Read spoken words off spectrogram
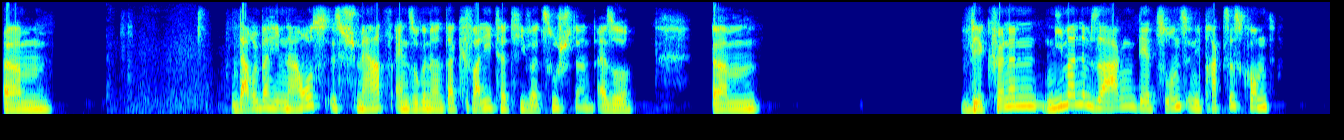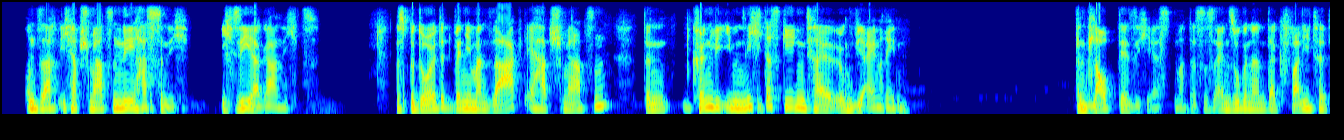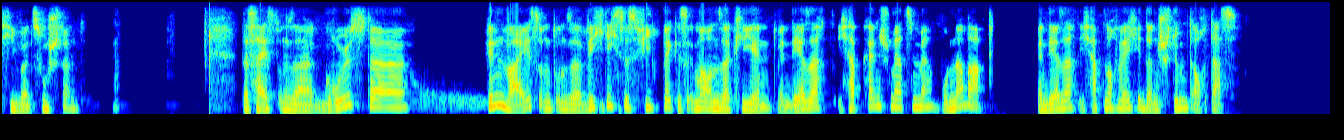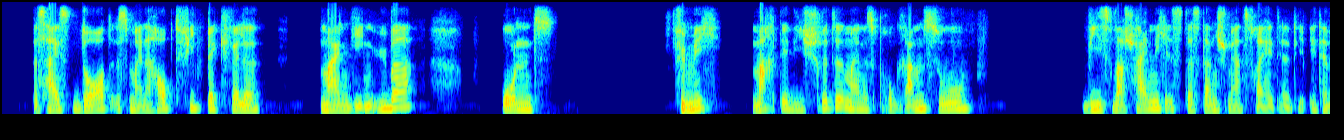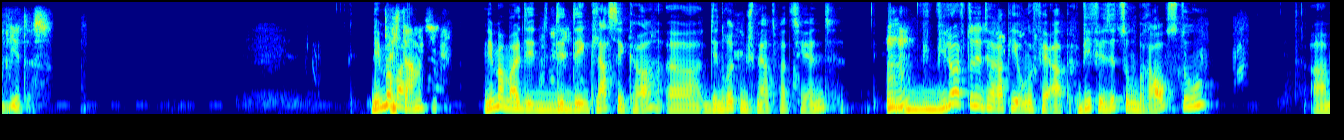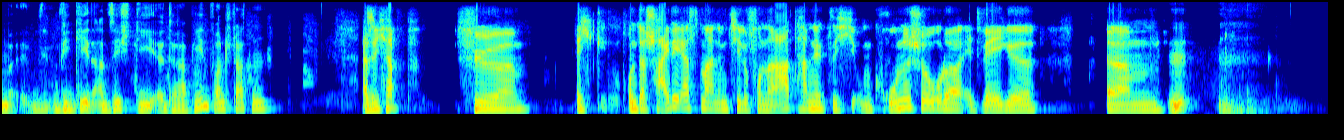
Ähm, darüber hinaus ist Schmerz ein sogenannter qualitativer Zustand. Also ähm, wir können niemandem sagen, der zu uns in die Praxis kommt und sagt, ich habe Schmerzen, nee, hast du nicht. Ich sehe ja gar nichts. Das bedeutet, wenn jemand sagt, er hat Schmerzen, dann können wir ihm nicht das Gegenteil irgendwie einreden. Dann glaubt er sich erstmal. Das ist ein sogenannter qualitativer Zustand. Das heißt, unser größter Hinweis und unser wichtigstes Feedback ist immer unser Klient. Wenn der sagt, ich habe keine Schmerzen mehr, wunderbar. Wenn der sagt, ich habe noch welche, dann stimmt auch das. Das heißt, dort ist meine Hauptfeedbackquelle mein Gegenüber und für mich macht er die Schritte meines Programms so, wie es wahrscheinlich ist, dass dann Schmerzfreiheit etabliert ist. Nehmen wir, mal, nehmen wir mal den, den, den Klassiker, äh, den Rückenschmerzpatient. Mhm. Wie, wie, läuft so eine Therapie ungefähr ab? Wie viele Sitzungen brauchst du? Ähm, wie gehen an sich die äh, Therapien vonstatten? Also ich habe für, ich unterscheide erstmal an einem Telefonat, handelt es sich um chronische oder etwaige ähm,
